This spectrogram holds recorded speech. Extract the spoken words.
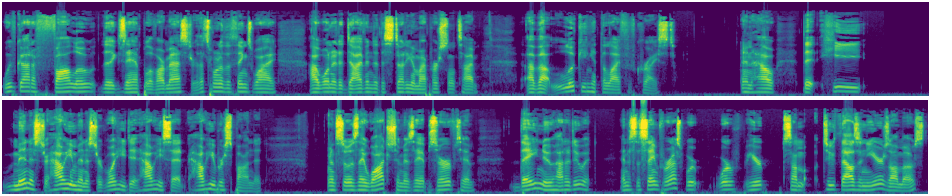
we've got to follow the example of our master. That's one of the things why I wanted to dive into the study in my personal time about looking at the life of Christ and how that he ministered, how he ministered, what he did, how he said, how he responded. And so as they watched him, as they observed him, they knew how to do it. And it's the same for us. We're we're here some 2000 years almost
